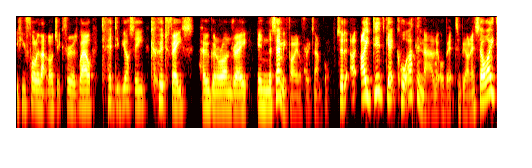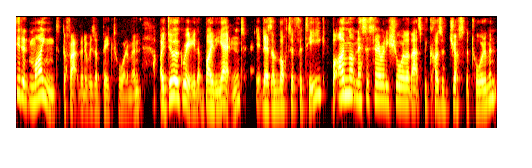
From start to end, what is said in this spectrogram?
if you follow that logic through as well, Ted DiBiase could face Hogan or Andre in the semi final, for example. So th- I, did get caught up in that a little bit, to be honest. So I didn't mind the fact that it was a big tournament. I do agree that by the end, it, there's a lot of fatigue, but I'm not necessarily sure that that's because of just the tournament.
